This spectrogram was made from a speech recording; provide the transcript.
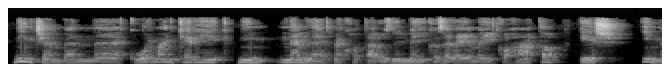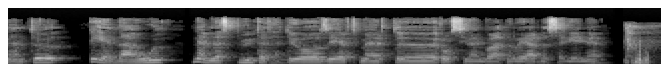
nincsen benne kormánykerék, nem lehet meghatározni, hogy melyik az eleje, melyik a háta, és innentől például nem lesz büntethető azért, mert rossz irányba állt meg a járdaszegénynél.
